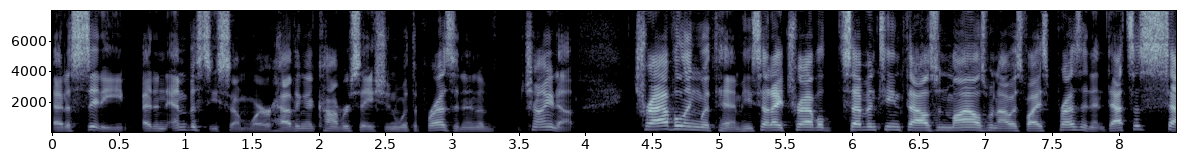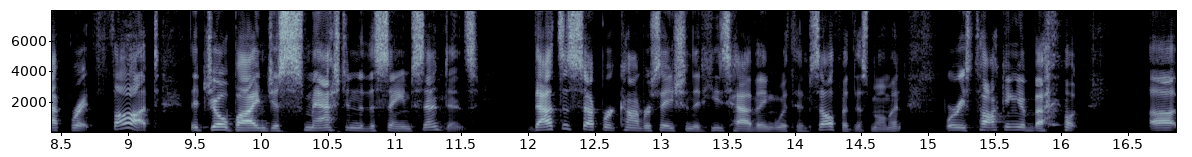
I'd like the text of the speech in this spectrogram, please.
at a city, at an embassy somewhere, having a conversation with the president of China. Traveling with him. He said, I traveled 17,000 miles when I was vice president. That's a separate thought that Joe Biden just smashed into the same sentence. That's a separate conversation that he's having with himself at this moment, where he's talking about uh,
